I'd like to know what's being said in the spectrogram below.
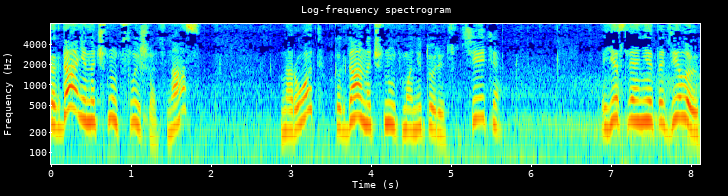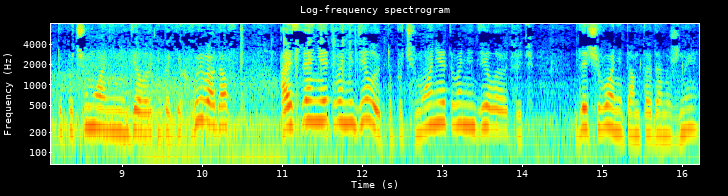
Когда они начнут слышать нас, народ, когда начнут мониторить соцсети, если они это делают, то почему они не делают никаких выводов? А если они этого не делают, то почему они этого не делают? Ведь для чего они там тогда нужны?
